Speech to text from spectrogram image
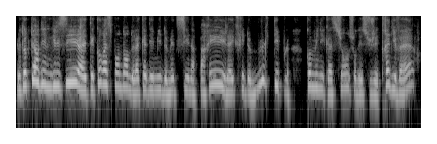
Le docteur Dingilzi a été correspondant de l'Académie de médecine à Paris. Il a écrit de multiples communications sur des sujets très divers,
